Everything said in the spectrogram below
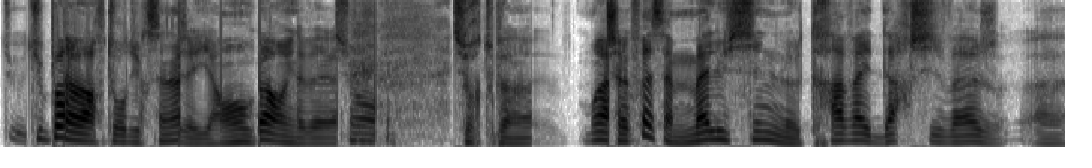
tu, tu peux avoir tour du personnage il y a encore une révélation. Surtout, ben, moi, à chaque fois, ça m'hallucine le travail d'archivage. euh,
